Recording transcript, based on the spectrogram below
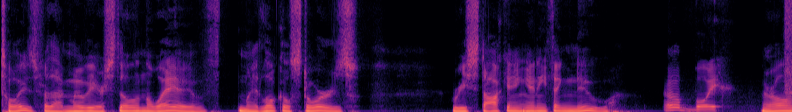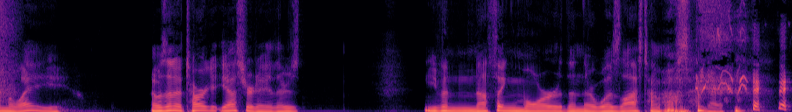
toys for that movie are still in the way of my local stores restocking anything new. Oh boy. They're all in the way. I was in a Target yesterday. There's even nothing more than there was last time I was in there.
